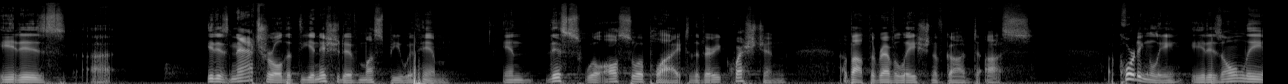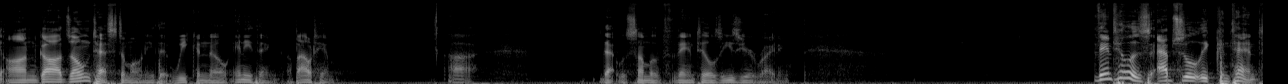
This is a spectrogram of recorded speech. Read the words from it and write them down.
it is, uh, it is natural that the initiative must be with Him. And this will also apply to the very question about the revelation of God to us. Accordingly, it is only on God's own testimony that we can know anything about Him. Uh, that was some of Van Til's easier writing. Van Til is absolutely content,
